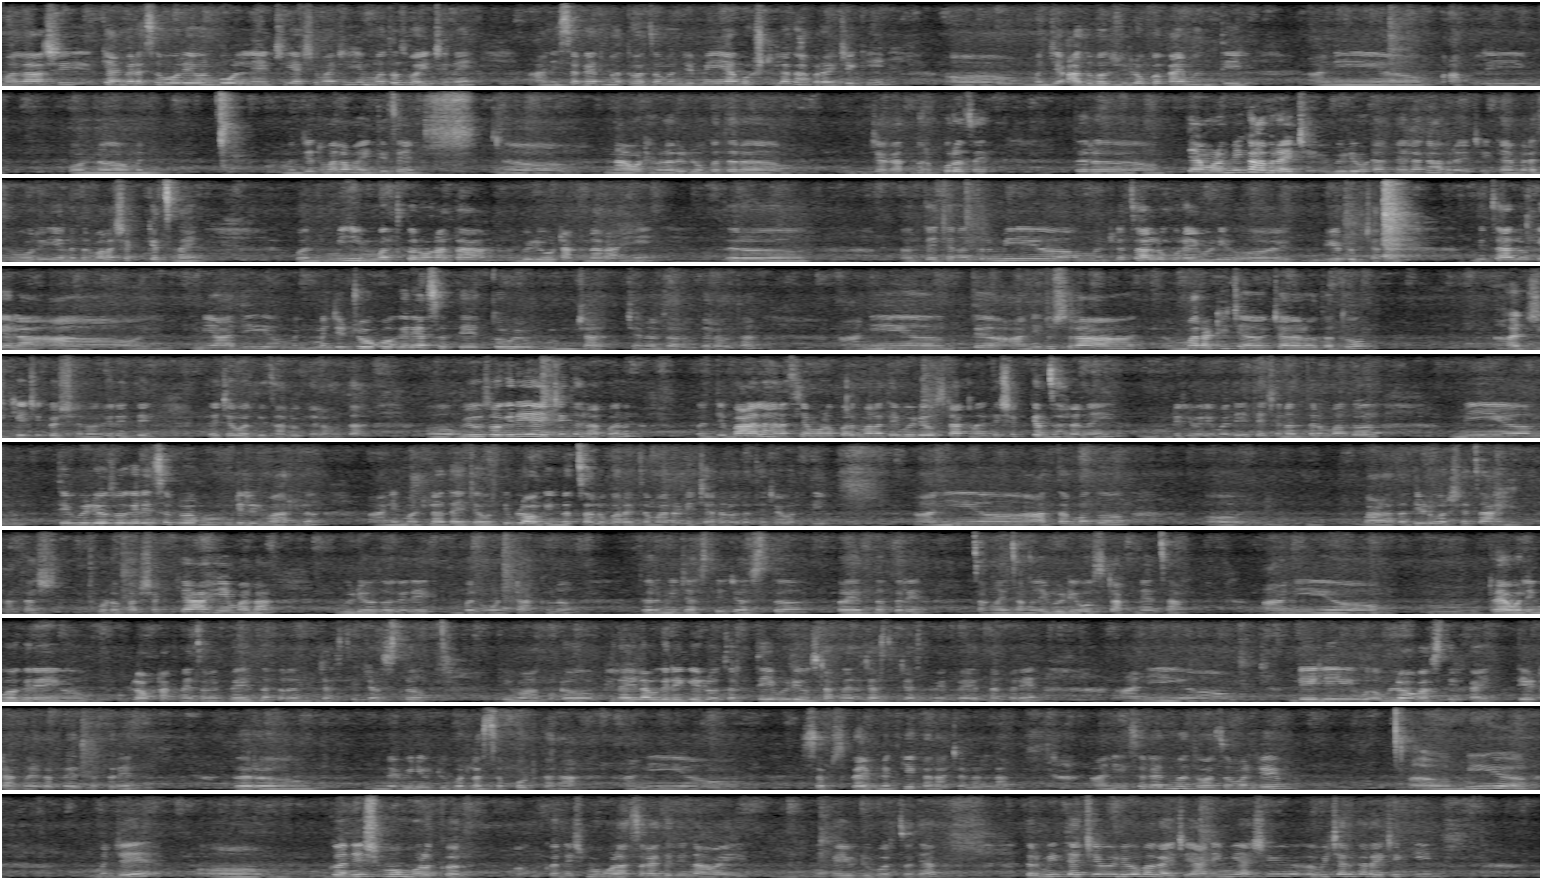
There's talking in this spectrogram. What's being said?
मला अशी कॅमेऱ्यासमोर येऊन बोलण्याची अशी माझी हिंमतच व्हायची नाही. आणि सगळ्यात महत्त्वाचं म्हणजे मी या गोष्टीला घाबरायचे की म्हणजे आजूबाजूची लोकं काय म्हणतील? आणि आपली कोण म्हणजे, म्हणजे तुम्हाला माहितीच आहे नाव ठेवणारी लोक तर जगात भरपूरच आहेत. तर त्यामुळे मी घाबरायचे. व्हिडिओ टाकायला घाबरायचे. कॅमेऱ्यासमोर येणं तर मला शक्यच नाही. पण मी हिंमत करून आता व्हिडिओ टाकणार आहे. तर त्याच्यानंतर मी म्हटलं चालू करूया व्हिडिओ यूट्यूब चॅनल मी चालू केला. मी आधी म्हणजे जोक वगैरे असं ते तो चा चॅनल चालू केला होता. आणि त्या ते आणि दुसरा मराठी चॅ चॅनल होता तो. हा जी केचे क्वेश्चन वगैरे ते त्याच्यावरती चालू केला होता. व्ह्यूज वगैरे यायचे त्याला पण पण ते बाळ लहान असल्यामुळं परत मला ते व्हिडिओज टाकणं ते शक्यच झालं नाही डिलिव्हरीमध्ये त्याच्यानंतर मग मी ते व्हिडिओज वगैरे सगळं डिलीट मारलं आणि म्हटलं आता याच्यावरती ब्लॉगिंगच चालू करायचं मराठी चॅनल होता त्याच्यावरती. आणि आता मग बाळ आता दीड वर्षाचं आहे. आता श- थोडंफार शक्य आहे मला व्हिडिओज वगैरे बनवून टाकणं. तर मी जास्तीत जास्त प्रयत्न करेन चांगले चांगले व्हिडिओज टाकण्याचा. आणि ट्रॅव्हलिंग वगैरे ब्लॉग टाकण्याचा मी प्रयत्न करेन जास्तीत जास्त. किंवा कुठं फिरायला वगैरे गेलो तर ते व्हिडिओज टाकण्याचा जास्तीत जास्त मी प्रयत्न करेन. आणि डेली ब्लॉग असतील काही ते टाकण्याचा प्रयत्न करेन. तर नवीन यूट्यूबरला सपोर्ट करा आणि सबस्क्राईब नक्की करा चॅनलला आणि सगळ्यात महत्त्वाचं म्हणजे मी म्हणजे गणेश मोहोळकर गणेश मोहोळ असं काहीतरी नाव आहे नाही का यूट्यूबवरचं त्या. तर मी त्याचे व्हिडिओ बघायचे आणि मी अशी विचार करायचे की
